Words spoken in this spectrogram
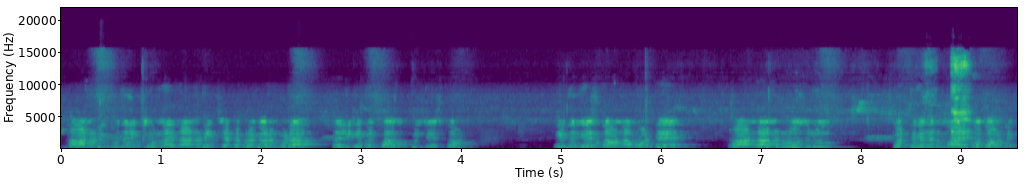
నానుడి ముందు నుంచి ఉన్న నానుడి చట్ట ప్రకారం కూడా తల్లికి మేము పాస్బుక్లు చేస్తూ ఉంటాం ఎందుకు చేస్తా ఉన్నాము అంటే రాను రాను రోజులు త్వరితగతిని మారిపోతూ ఉంటాయి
